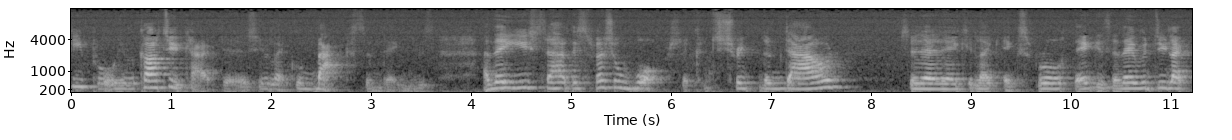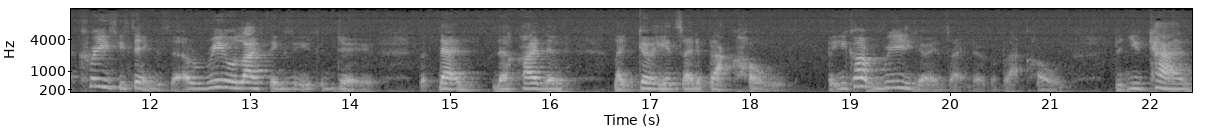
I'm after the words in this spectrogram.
people who were cartoon characters who were like called Max and things, and they used to have this special watch that could shrink them down. So that they could like explore things, and they would do like crazy things that are real life things that you can do but then they're kind of like going inside a black hole. But you can't really go inside of a black hole, but you can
